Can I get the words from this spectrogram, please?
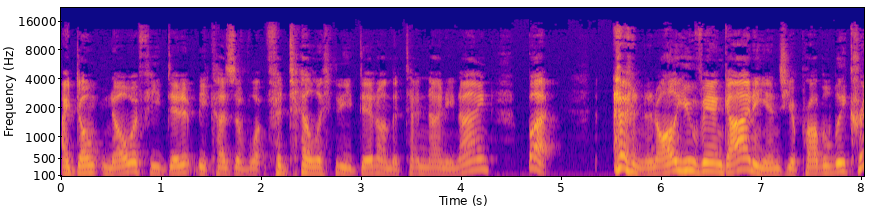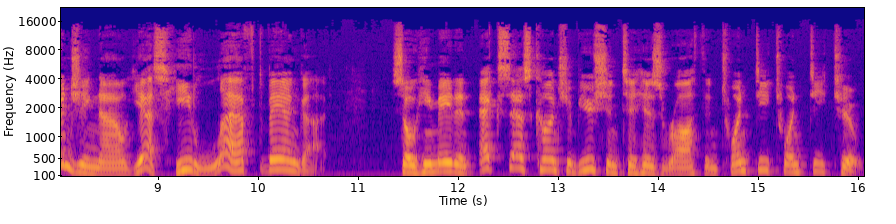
I don't know if he did it because of what Fidelity did on the 1099, but and all you Vanguardians, you're probably cringing now. Yes, he left Vanguard. So he made an excess contribution to his Roth in 2022.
